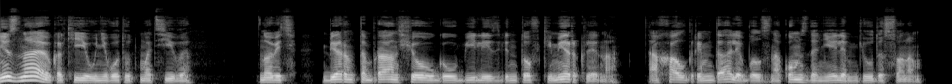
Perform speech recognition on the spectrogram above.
Не знаю, какие у него тут мотивы. Но ведь Бернта Бранхеуга убили из винтовки Мерклина, а Халгрим Дали был знаком с Даниэлем Юдасоном.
